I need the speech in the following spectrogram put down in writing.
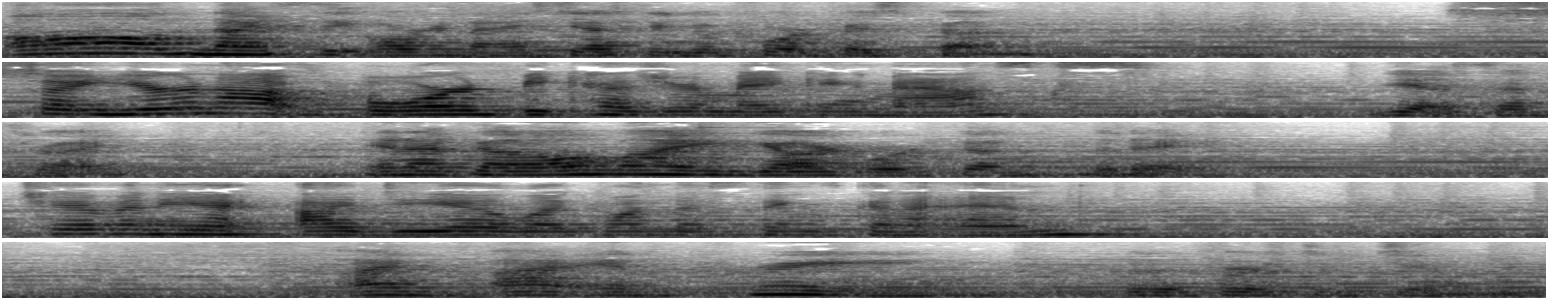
all nicely organized yesterday before Chris come. So you're not bored because you're making masks? Yes, that's right. And I've got all my yard work done for the day. Do you have any idea like when this thing's gonna end? I'm, I am praying for the first of June.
